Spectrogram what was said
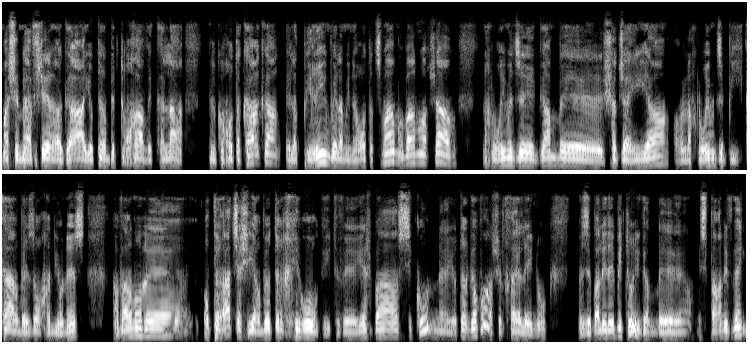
מה שמאפשר הגעה יותר בטוחה וקלה אל כוחות הקרקע, אל הפירים ואל המנהרות עצמם, עברנו עכשיו, אנחנו רואים את זה גם בשג'אעיה, אבל אנחנו רואים את זה בעיקר באזור ח'אן יונס, עברנו לאופרציה שהיא הרבה יותר כירורגית, ויש בה סיכון יותר גבוה של חיילינו, וזה בא לידי ביטוי גם במספר הנפגעים.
